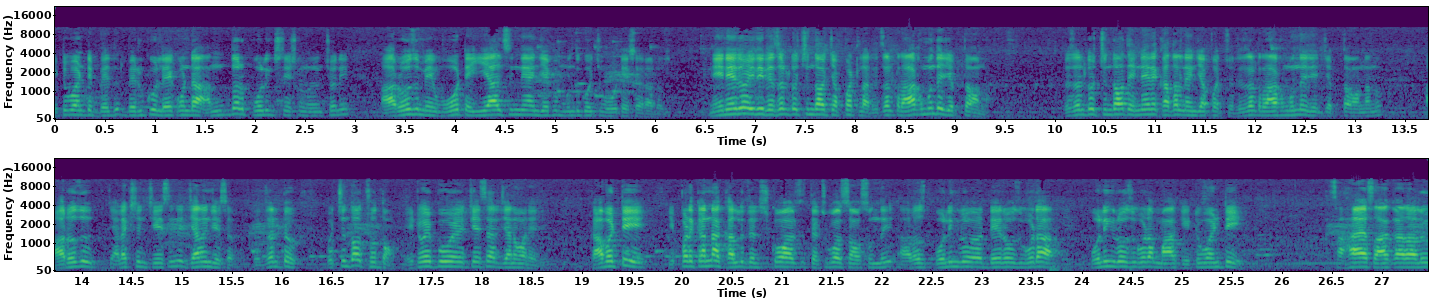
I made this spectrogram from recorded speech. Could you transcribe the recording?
ఎటువంటి బెదు బెరుకు లేకుండా అందరూ పోలింగ్ స్టేషన్లో నుంచొని ఆ రోజు మేము ఓటు వేయాల్సిందే అని చెప్పి ముందుకు వచ్చి ఓటేశారు ఆ రోజు. నేనేదో ఇది రిజల్ట్ వచ్చిందో చెప్పట్లా రిజల్ట్ రాకముందే చెప్తా ఉన్నా. రిజల్ట్ వచ్చిన తర్వాత ఎన్నైనా కథలు నేను చెప్పొచ్చు. రిజల్ట్ రాకముందే నేను చెప్తా ఉన్నాను. ఆ రోజు ఎలక్షన్ చేసింది జనం చేశారు. రిజల్ట్ వచ్చిన తర్వాత చూద్దాం. ఎటువైపు చేశారు జనం అనేది. కాబట్టి ఇప్పటికన్నా కళ్ళు తెలుసుకోవాల్సి తెలుసుకోవాల్సిన అవసరం ఉంది. ఆ రోజు పోలింగ్ డే రోజు కూడా పోలింగ్ రోజు కూడా మాకు ఎటువంటి సహాయ సహకారాలు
